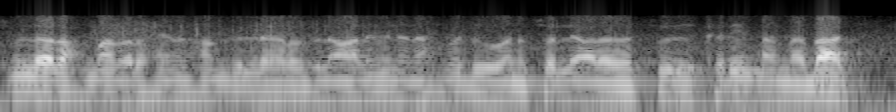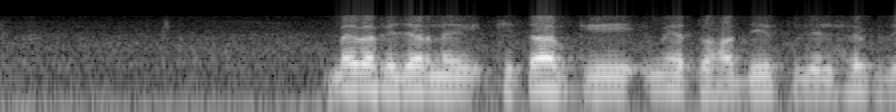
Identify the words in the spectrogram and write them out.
بسم الله الرحمن الرحيم الحمد لله رب العالمين نحمده ونصلي على رسول الكريم أما بعد ما بك جرني كتابك 100 حديث للحفظ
